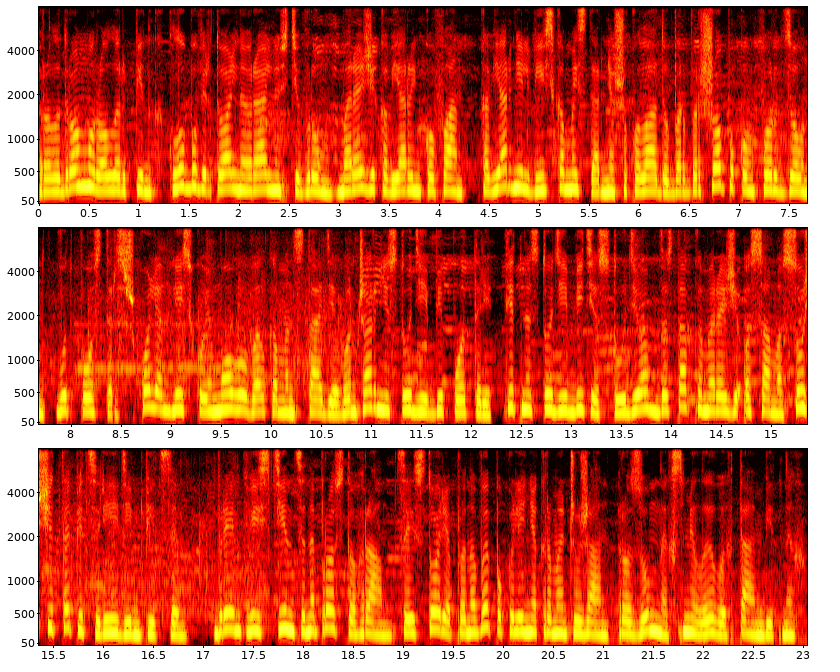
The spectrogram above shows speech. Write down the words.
ролодрому Ролер Пінк, клубу віртуальної реальності Врум, мережі кав'ярень Кофан, кав'ярні Львівська майстерня шоколаду, барбершопу Комфорт Зон, Вудпостерс, школі англійської мови and Study, гончарні студії Бі Поттері, фітнес-студії Біті Студіо, доставки мережі Осама Суші та піцерії Дім Піци. Брейн Квістін це не просто гра, це історія про нове покоління кременчужан, розумних, сміливих та амбітних.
